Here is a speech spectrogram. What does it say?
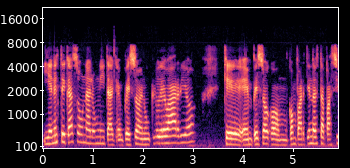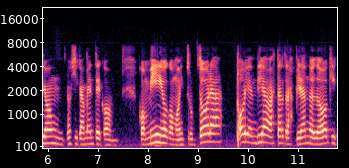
Y en este caso una alumnita que empezó en un club de barrio, que empezó con, compartiendo esta pasión, lógicamente, con, conmigo como instructora, hoy en día va a estar transpirando el hockey,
